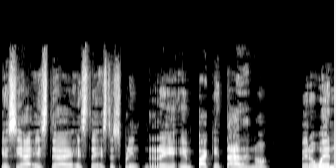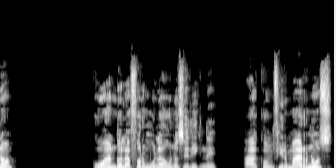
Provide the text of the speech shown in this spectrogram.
que sea este, este, este sprint reempaquetada, ¿no? Pero bueno, cuando la Fórmula 1 se digne a confirmarnos,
